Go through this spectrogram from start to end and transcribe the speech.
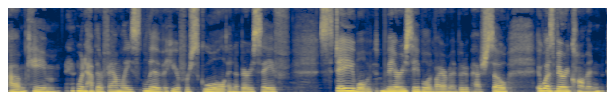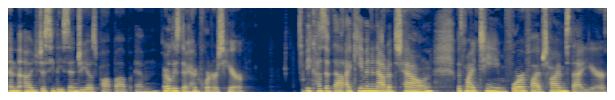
um, came, would have their families live here for school in a very safe, stable, very stable environment, Budapest. So it was very common. And uh, you just see these NGOs pop up, and, or at least their headquarters here because of that, I came in and out of town with my team four or five times that year.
